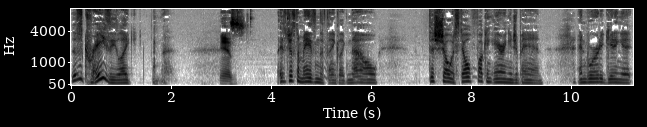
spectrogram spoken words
This is crazy. Like yes, it's just amazing to think like now this show is still fucking airing in Japan and we're already getting it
